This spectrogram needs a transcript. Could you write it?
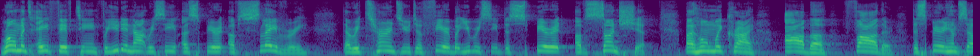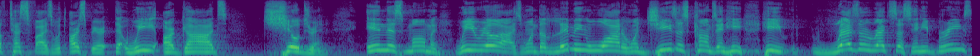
Romans 8:15 For you did not receive a spirit of slavery that returns you to fear, but you received the spirit of sonship by whom we cry, Abba, Father. The Spirit Himself testifies with our spirit that we are God's children. In this moment, we realize when the living water, when Jesus comes and He He resurrects us and he brings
